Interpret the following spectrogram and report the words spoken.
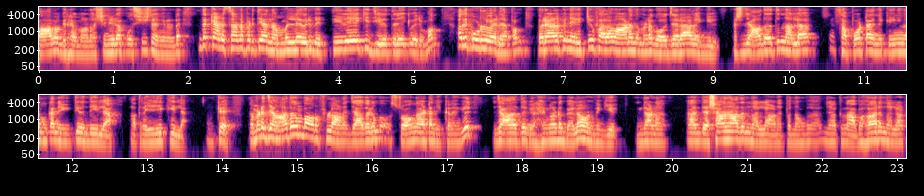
പാപഗ്രഹമാണോ ശനിയുടെ പൊസിഷൻ എങ്ങനെയുണ്ട്? ഇതൊക്കെ അടിസ്ഥാനപ്പെടുത്തിയാണ് നമ്മളിലെ ഒരു വ്യക്തിയിലേക്ക് ജീവിതത്തിലേക്ക് വരുമ്പം അത് കൂടുതൽ വരുന്നത്. അപ്പം ഒരാൾക്ക് നെഗറ്റീവ് ഫലമാണ് നമ്മുടെ ഗോചരാളെങ്കിൽ പക്ഷെ ജാതകത്തിൽ നല്ല സപ്പോർട്ടായി നിൽക്കുകയെങ്കിൽ നമുക്ക് ആ നെഗറ്റീവ് എന്ത് ചെയ്യില്ല? അത്ര ഏക്കില്ല ഓക്കെ നമ്മുടെ ജാതകം പവർഫുൾ ആണ്. ജാതകം സ്ട്രോങ് ആയിട്ട് നിൽക്കണമെങ്കിൽ ജാതക ഗ്രഹങ്ങളുടെ ബലം ഉണ്ടെങ്കിൽ എന്താണ്? ദശാനാഥൻ നല്ലതാണ്. ഇപ്പൊ നമുക്ക് നടക്കുന്ന അപഹാരം നല്ലതാണ്.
